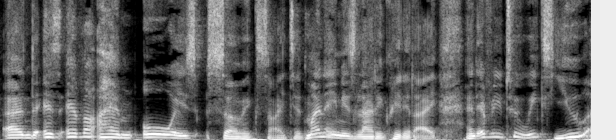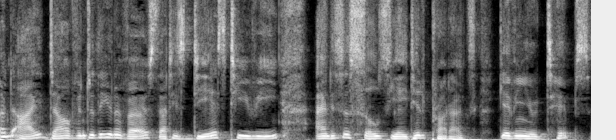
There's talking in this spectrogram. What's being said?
And as ever, I am always so excited. My name is Larry Kwirirai, and every two weeks, you and I delve into the universe that is DSTV and its associated products, giving you tips,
